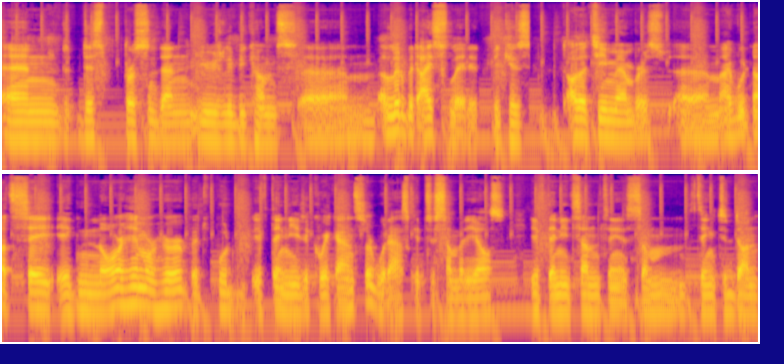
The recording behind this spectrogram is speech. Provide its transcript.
and this person then usually becomes um, a little bit isolated because other team members, um, I would not say ignore him or her, but would, if they need a quick answer, would ask it to somebody else. If they need something something to done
